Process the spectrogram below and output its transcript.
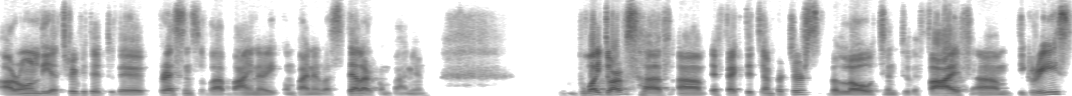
are only attributed to the presence of a binary companion, a stellar companion. White dwarfs have um, effective temperatures below 10 to the 5 um, degrees,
